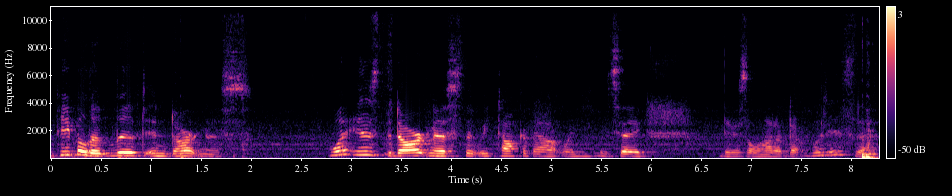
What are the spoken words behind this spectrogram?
people that lived in darkness. What is the darkness that we talk about when we say there's a lot of dark? What is that?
